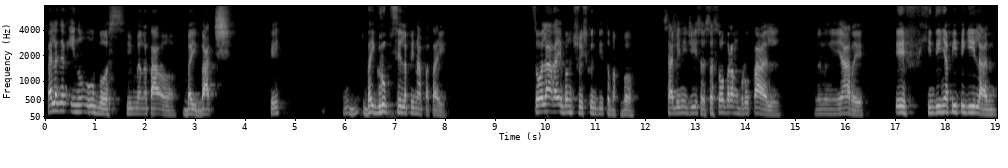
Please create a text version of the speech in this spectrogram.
Talagang inuubos yung mga tao by batch. Okay? by group sila pinapatay. So wala ka ibang choice kundi tumakbo. Sabi ni Jesus, sa sobrang brutal na nangyayari, if hindi niya pipigilan,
